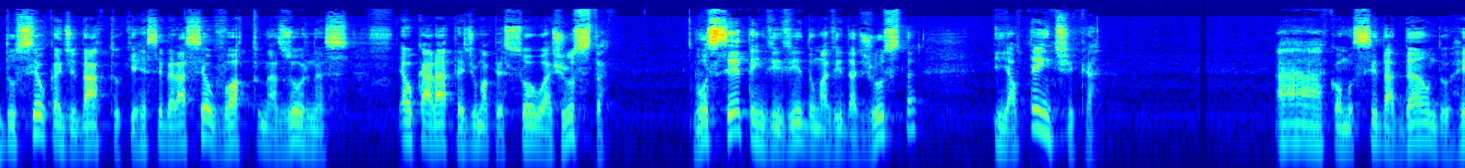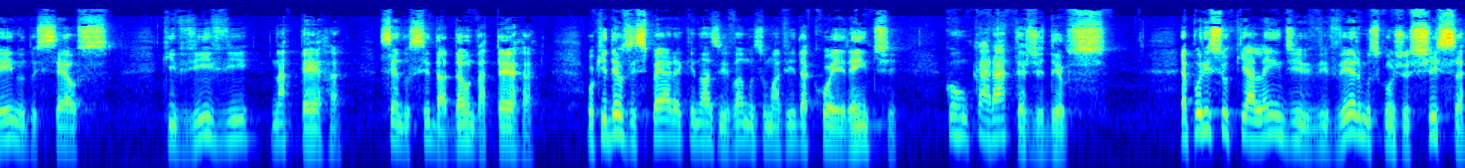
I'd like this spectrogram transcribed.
do seu candidato que receberá seu voto nas urnas é o caráter de uma pessoa justa? Você tem vivido uma vida justa e autêntica. Ah, como cidadão do reino dos céus, que vive na terra, sendo cidadão da terra, o que Deus espera é que nós vivamos uma vida coerente com o caráter de Deus. É por isso que, além de vivermos com justiça,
